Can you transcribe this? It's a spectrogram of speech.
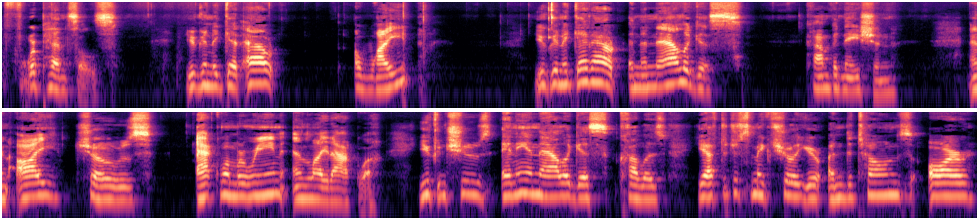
four pencils. You're going to get out a white. You're going to get out an analogous combination. And I chose aquamarine and light aqua. You can choose any analogous colors. You have to just make sure your undertones are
